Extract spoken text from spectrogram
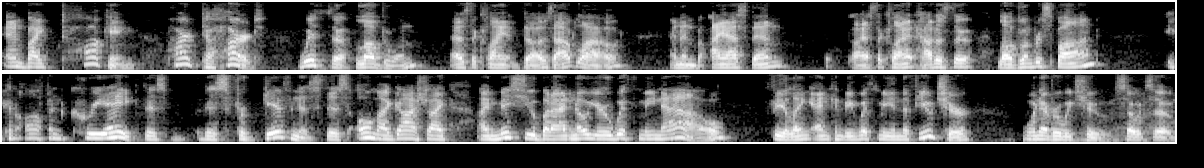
And by talking heart to heart with the loved one, as the client does out loud. And then I ask then, I ask the client, how does the loved one respond? It can often create this this forgiveness, this oh my gosh, I I miss you, but I know you're with me now feeling and can be with me in the future whenever we choose. So it's a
